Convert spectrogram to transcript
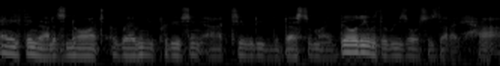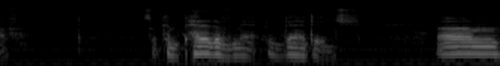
anything that is not a revenue producing activity to the best of my ability with the resources that I have. So competitive advantage. Um,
